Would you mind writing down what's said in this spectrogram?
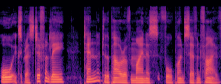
or expressed differently, 10 to the power of minus 4.75.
